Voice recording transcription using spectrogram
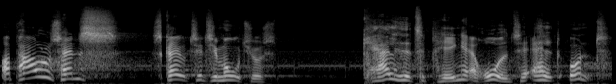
Og Paulus hans skrev til Timotius, kærlighed til penge er roden til alt ondt.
